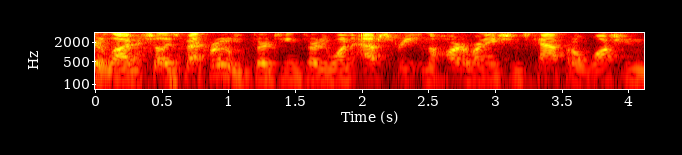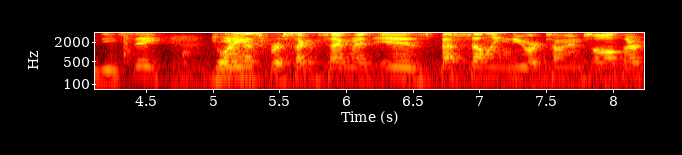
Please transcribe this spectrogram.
Here live at Shelley's Back Room, 1331 F Street in the heart of our nation's capital, Washington, D.C. Joining us for a second segment is best-selling New York Times author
